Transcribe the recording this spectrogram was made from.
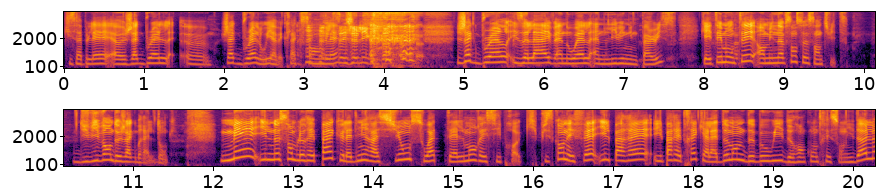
qui s'appelait euh, Jacques Brel. euh, Jacques Brel, oui, avec l'accent anglais. C'est joli comme ça. Jacques Brel is alive and well and living in Paris, qui a été monté en 1968. Du vivant de Jacques Brel, donc. Mais il ne semblerait pas que l'admiration soit tellement réciproque, puisqu'en effet, il, paraît, il paraîtrait qu'à la demande de Bowie de rencontrer son idole,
